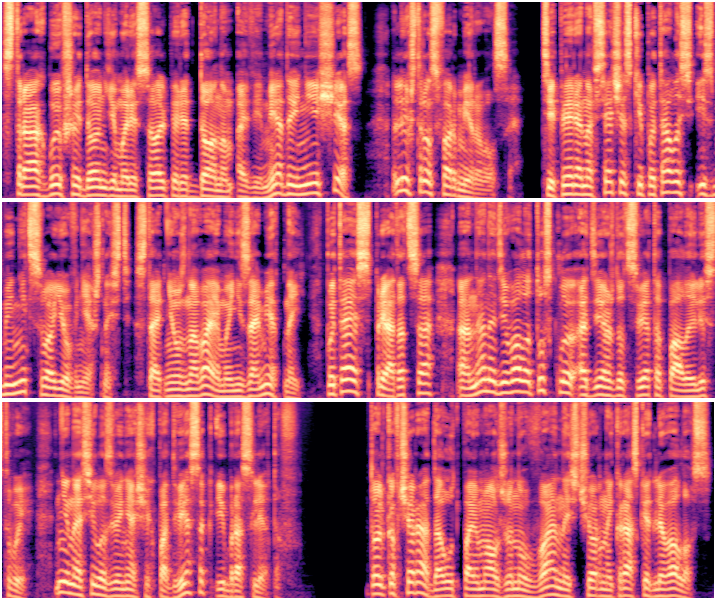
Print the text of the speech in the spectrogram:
Страх бывшей Доньи Марисоль перед Доном Авимедой не исчез, лишь трансформировался. Теперь она всячески пыталась изменить свою внешность, стать неузнаваемой, незаметной. Пытаясь спрятаться, она надевала тусклую одежду цвета палой листвы, не носила звенящих подвесок и браслетов. Только вчера Дауд поймал жену в ванной с черной краской для волос.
